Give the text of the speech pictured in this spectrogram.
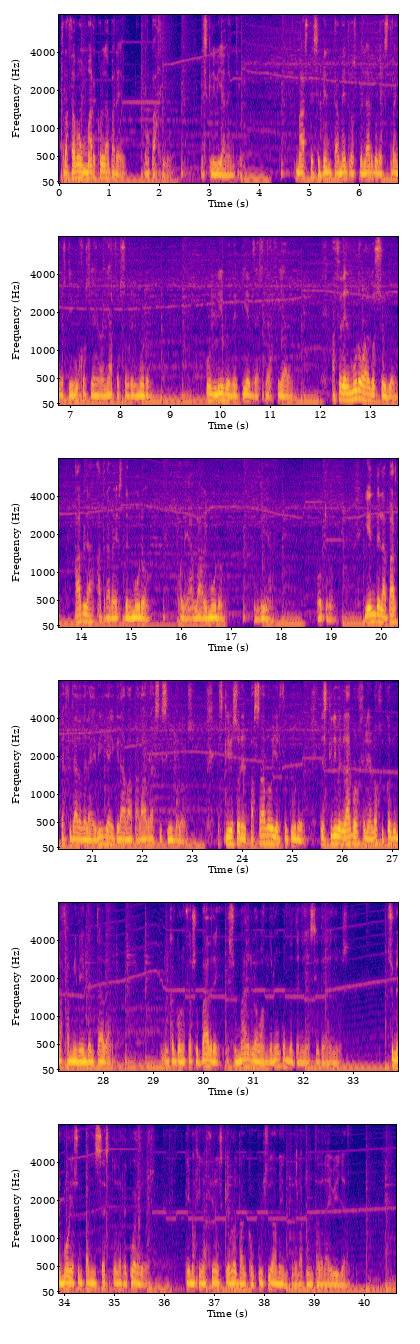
trazaba un marco en la pared, una página, escribía dentro. Más de 70 metros de largo de extraños dibujos y arañazos sobre el muro. Un libro de piedra esgrafiada Hace del muro algo suyo, habla a través del muro, o le habla al muro, un día, otro. Hiende la parte afilada de la hebilla y graba palabras y símbolos. Escribe sobre el pasado y el futuro. Describe el árbol genealógico de una familia inventada. Nunca conoció a su padre y su madre lo abandonó cuando tenía siete años. Su memoria es un palincesto de recuerdos e imaginaciones que brotan compulsivamente de la punta de la hebilla.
